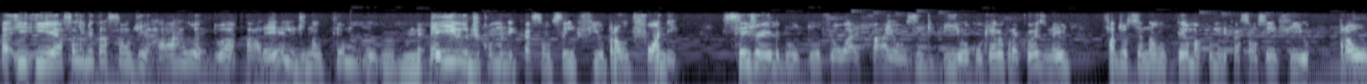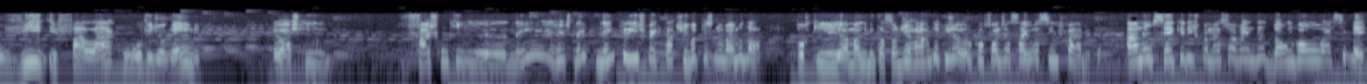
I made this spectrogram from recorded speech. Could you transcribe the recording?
É, e, e, essa limitação de hardware do aparelho, de não ter um, um meio de comunicação sem fio para um fone, seja ele Bluetooth ou Wi-Fi ou Zigbee ou qualquer outra coisa, meio o fato de você não ter uma comunicação sem fio para ouvir e falar com o videogame, eu acho que faz com que nem a gente nem, nem crie expectativa porque isso não vai mudar. Porque é uma limitação de hardware que já, o console já saiu assim de fábrica. A não ser que eles começam a vender dongle USB,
